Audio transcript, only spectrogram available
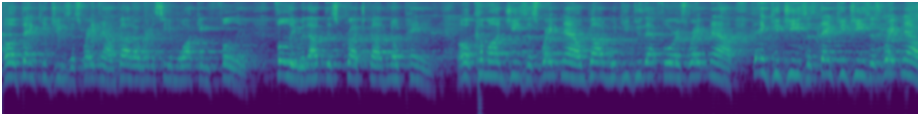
Oh, thank you, Jesus. Right now, God, I want to see him walking fully, fully without this crutch. God, no pain. Oh, come on, Jesus. Right now, God, would you do that for us right now? Thank you, Jesus. Thank you, Jesus. Right now,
